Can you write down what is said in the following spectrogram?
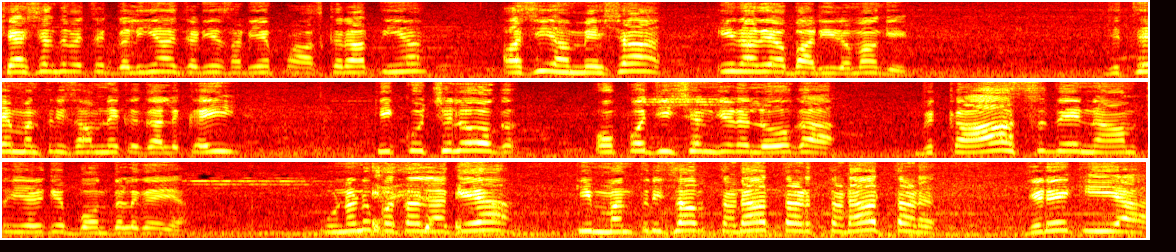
ਸੈਸ਼ਨ ਦੇ ਵਿੱਚ ਗਲੀਆਂ ਜਿਹੜੀਆਂ ਸਾਡੀਆਂ ਪਾਸ ਕਰਾਤੀਆਂ, ਅਸੀਂ ਹਮੇਸ਼ਾ ਇਹਨਾਂ ਦੇ ਆਭਾਰੀ ਰਵਾਂਗੇ। ਜਿੱਥੇ ਮੰਤਰੀ ਸਾਹਿਬ ਨੇ ਇੱਕ ਗੱਲ ਕਹੀ ਕਿ ਕੁਝ ਲੋਕ ਓਪੋਜੀਸ਼ਨ ਜਿਹੜੇ ਲੋਕ ਆ, ਵਿਕਾਸ ਦੇ ਨਾਮ ਤੇ ਜਿਹੜੇ ਕਿ ਬੌਂਦਲ ਗਏ ਆ। ਉਹਨਾਂ ਨੂੰ ਪਤਾ ਲੱਗ ਗਿਆ ਕਿ ਮੰਤਰੀ ਸਾਹਿਬ ਤੜਾ ਤੜ ਤੜਾ ਤੜ ਜਿਹੜੇ ਕੀ ਆ,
